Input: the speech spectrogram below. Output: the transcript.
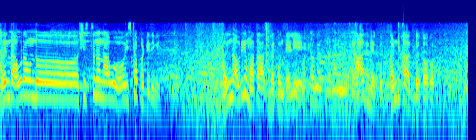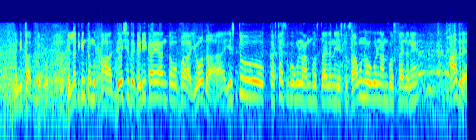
ಅದರಿಂದ ಅವರ ಒಂದು ಶಿಸ್ತನ್ನು ನಾವು ಇಷ್ಟಪಟ್ಟಿದ್ದೀವಿ. ಅದರಿಂದ ಅವರಿಗೆ ಮತ ಆಗಬೇಕು ಅಂತೇಳಿ ಆಗಬೇಕು. ಖಂಡಿತ ಆಗಬೇಕು ಅವರು. ಖಂಡಿತ ಆಗಬೇಕು. ಎಲ್ಲದಕ್ಕಿಂತ ಮುಖ್ಯ ಆ ದೇಶದ ಗಡಿಕಾಯ ಅಂತ ಒಬ್ಬ ಯೋಧ ಎಷ್ಟು ಕಷ್ಟ ಸುಖಗಳನ್ನ ಅನುಭವಿಸ್ತಾ ಇದ್ದಾನೆ ಎಷ್ಟು ಸಾವು ನೋವುಗಳನ್ನ ಅನುಭವಿಸ್ತಾ ಇದ್ದಾನೆ. ಆದರೆ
